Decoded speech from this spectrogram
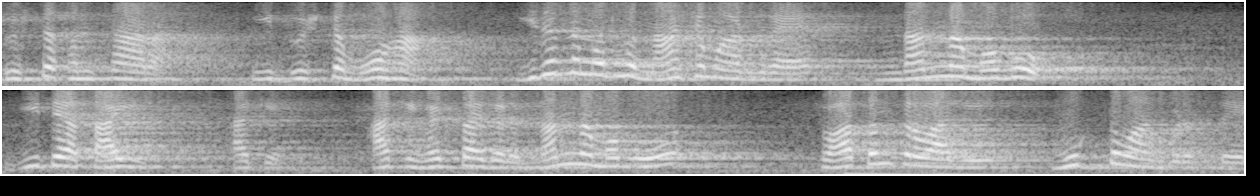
ದುಷ್ಟ ಸಂಸಾರ, ಈ ದುಷ್ಟ ಮೋಹ. ಇದನ್ನು ಮೊದಲು ನಾಶ ಮಾಡಿದ್ರೆ ನನ್ನ ಮಗು ಗೀತೆಯ ತಾಯಿ ಆಕೆ ಆಕೆ ಹೇಳ್ತಾ ಇದ್ದಾಳೆ, ನನ್ನ ಮಗು ಸ್ವಾತಂತ್ರ್ಯವಾಗಿ ಮುಕ್ತವಾಗಿಬಿಡುತ್ತೆ,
